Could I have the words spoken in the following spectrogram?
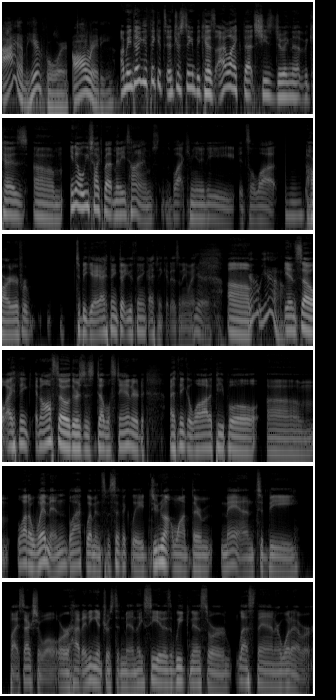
I am here for it already. I mean, don't you think it's interesting? Because I like that she's doing that because, um, you know, we've talked about it many times. In the black community, it's a lot harder for to be gay. I think, don't you think? I think it is anyway. Yes. Um, yeah, yeah. and so I think, and also there's this double standard. I think a lot of people, um, a lot of women, black women specifically, do not want their man to be bisexual or have any interest in men. They see it as weakness or less than or whatever.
